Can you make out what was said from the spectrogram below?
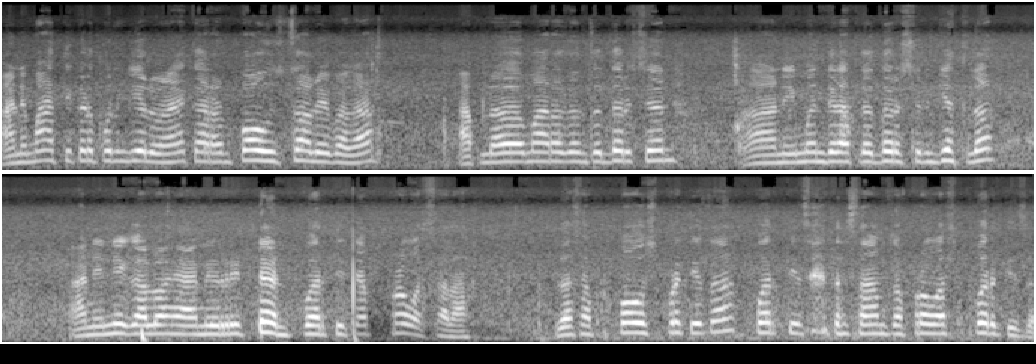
आणि मातीकडे पण गेलो नाही कारण पाऊस चालू आहे बघा. आपलं महाराजांचं दर्शन. आणि मंदिरातलं दर्शन घेतलं आणि निघालो आहे आम्ही रिटर्न परतीच्या प्रवासाला. जसा पाऊस परतीचा परतीचा तसा आमचा प्रवास परतीचा.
